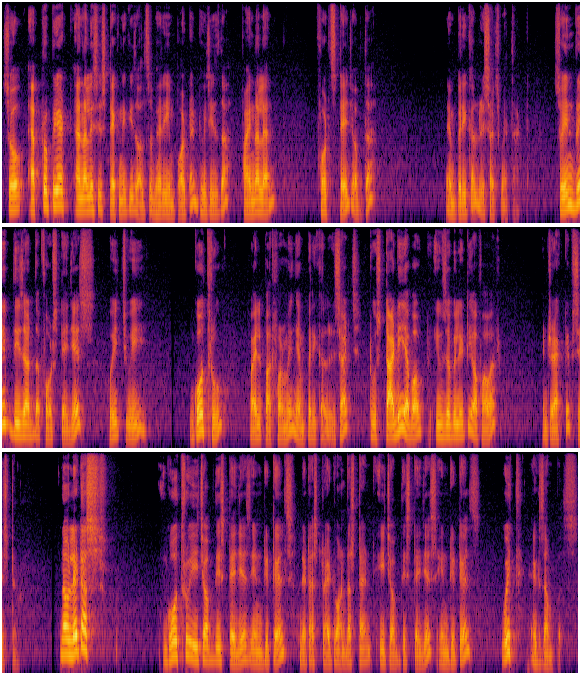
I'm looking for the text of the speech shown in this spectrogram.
So, appropriate analysis technique is also very important which is the final and fourth stage of the empirical research method. So, in brief these are the four stages which we go through while performing empirical research to study about usability of our interactive system. Now, let us go through each of these stages in details. Let us try to understand each of these stages in details with examples.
